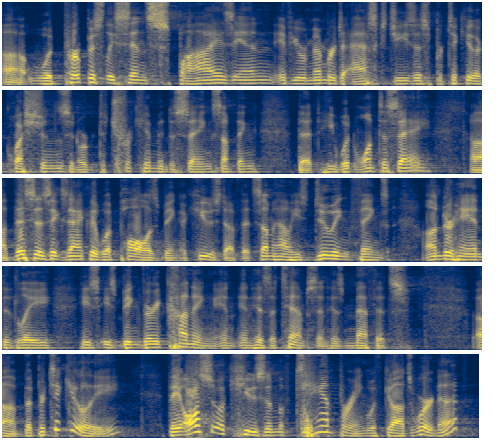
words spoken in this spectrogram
uh, would purposely send spies in, if you remember, to ask Jesus particular questions in order to trick him into saying something that he wouldn't want to say. Uh, this is exactly what Paul is being accused of, that somehow he's doing things underhandedly. He's, he's being very cunning in, in his attempts and his methods. Uh, but particularly, they also accuse him of tampering with God's word. Now, that,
